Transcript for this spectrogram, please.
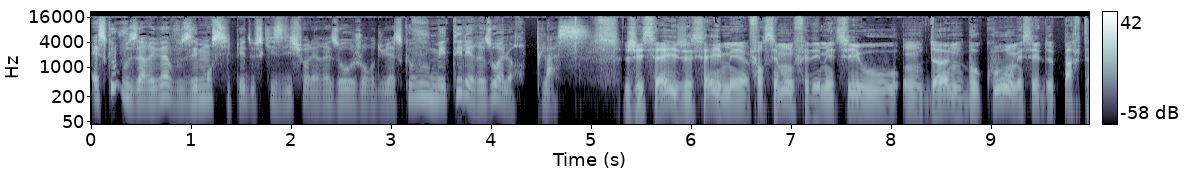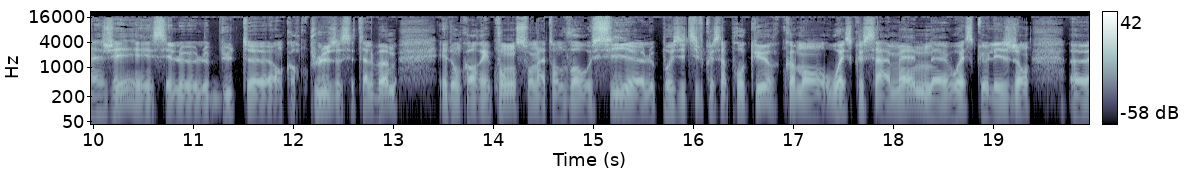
Est-ce que vous arrivez à vous émanciper de ce qui se dit sur les réseaux aujourd'hui? Est-ce que vous mettez les réseaux à leur place? J'essaye, j'essaye, mais forcément on fait des métiers où on donne beaucoup on essaie de partager et c'est le, le, but euh, encore plus de cet album. Et donc en réponse, on attend de voir aussi euh, le positif que ça procure, comment, où est-ce que ça amène, où est-ce que les gens euh,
